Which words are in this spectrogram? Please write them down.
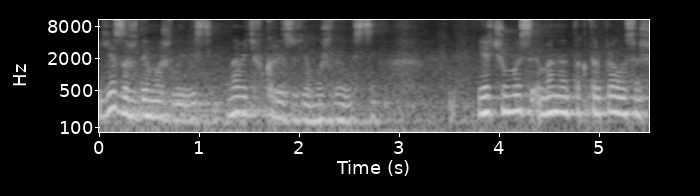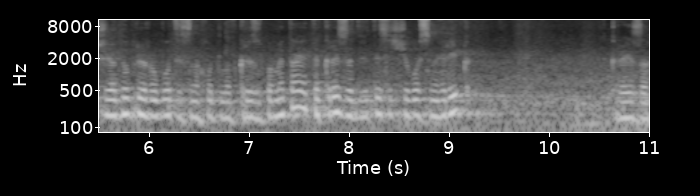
Є завжди можливість, навіть в кризу є можливості. Я чомусь, в мене так траплялося, що я добрі роботи знаходила в кризу. Пам'ятаєте, криза 2008 рік? Криза.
